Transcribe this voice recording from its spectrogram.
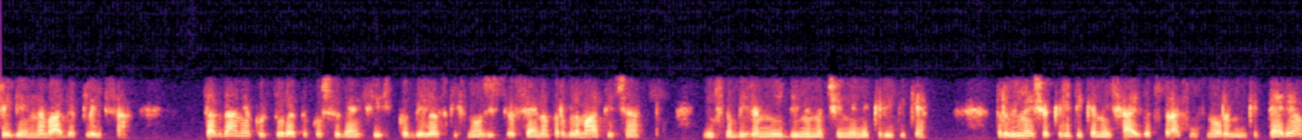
šege in navade plebsa. Vsakdanja kultura tako študentskih kot delovskih množic je vseeno problematična in snobizem ni edini način njene kritike. Pravilnejša kritika ne izhaja iz abstraktnih norm in kriterijev,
